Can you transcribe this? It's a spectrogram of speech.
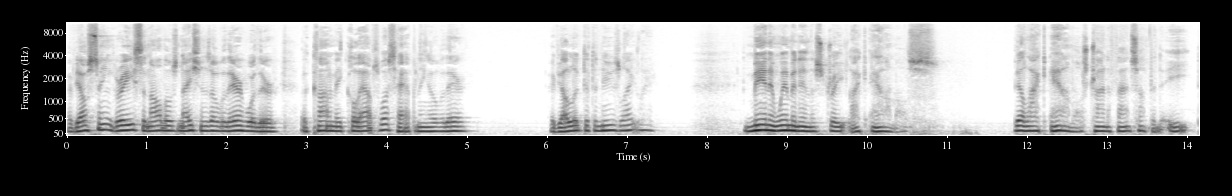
Have y'all seen Greece and all those nations over there where their economy collapsed? What's happening over there? Have y'all looked at the news lately? Men and women in the street like animals. They're like animals trying to find something to eat,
